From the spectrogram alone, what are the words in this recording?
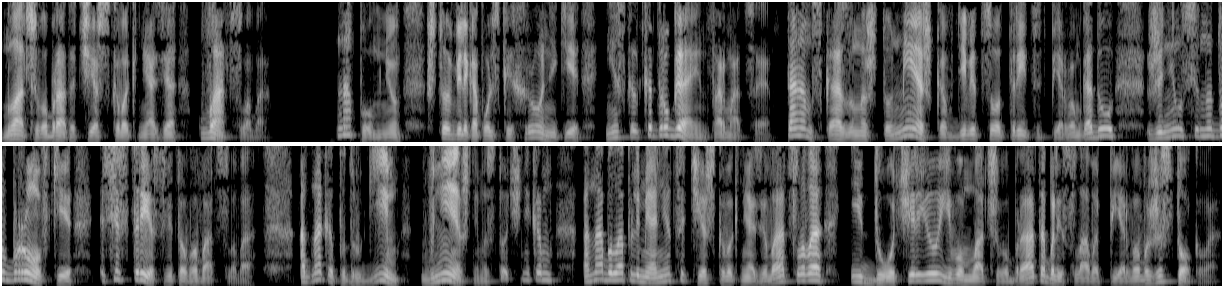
младшего брата чешского князя Вацлава. Напомню, что в Великопольской хронике несколько другая информация. Там сказано, что Мешка в 931 году женился на Дубровке, сестре святого Вацлава. Однако по другим, внешним источникам она была племянницей чешского князя Вацлава и дочерью его младшего брата Болеслава I Жестокого.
